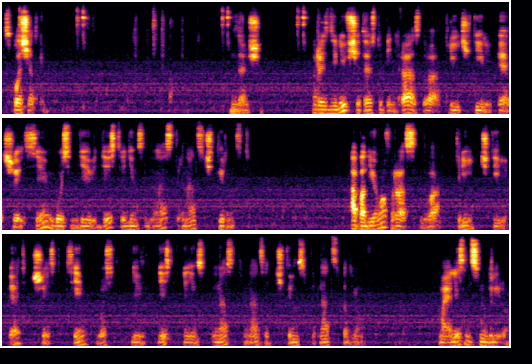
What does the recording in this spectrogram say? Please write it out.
с площадкой. Дальше. Разделив, считаю ступени. Раз, два, три, четыре, пять, шесть, семь, восемь, девять, десять, одиннадцать, двенадцать, тринадцать, четырнадцать. А подъемов раз, два, три, четыре, пять, шесть, семь, восемь, девять, десять, одиннадцать, двенадцать, тринадцать, четырнадцать, пятнадцать подъемов моя лестница смоделирована.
